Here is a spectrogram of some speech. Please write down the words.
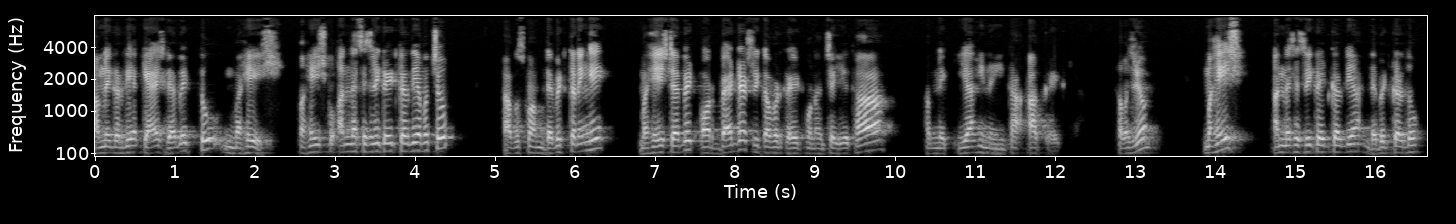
हमने कर दिया cash debit to Mahesh. Mahesh को अननेसेसरी क्रेडिट कर दिया बच्चों। अब उसको हम डेबिट करेंगे। महेश डेबिट और बैड डेट्स रिकवर्ड क्रेडिट होना चाहिए था। हमने किया ही नहीं था अब क्रेडिट किया। समझ रहे हो? महेश अननेसेसरी क्रेडिट कर दिया डेबिट कर दो।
